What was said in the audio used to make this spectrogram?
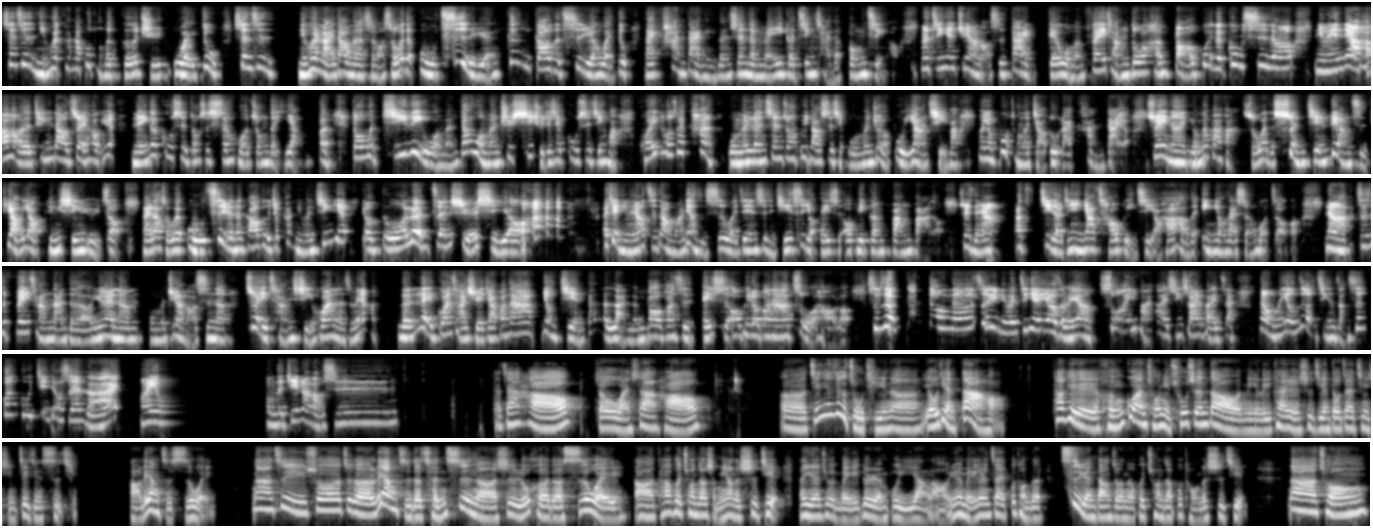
甚至你会看到不同的格局、纬度，甚至。你会来到呢什么所谓的五次元更高的次元纬度来看待你人生的每一个精彩的风景哦。那今天俊阳老师带给我们非常多很宝贵的故事哦，你们一定要好好的听到最后，因为每一个故事都是生活中的养分，都会激励我们。当我们去吸取这些故事精华，回头再看我们人生中遇到事情，我们就有不一样的启发，会用不同的角度来看待哦。所以呢，有没有办法所谓的瞬间？量子跳跃，平行宇宙，来到所谓五次元的高度，就看你们今天有多认真学习哦。而且你们要知道嘛，量子思维这件事情其实是有 SOP 跟方法的，所以怎样要记得今天要抄笔记哦，好好的应用在生活中哦。那这是非常难得哦，因为呢，我们居然老师呢最常喜欢的怎么样？人类观察学家帮大家用简单的懒人包方式，SOP 都帮大家做好了，是不是很感动呢？所以你们今天要怎么样？刷一排爱心，刷一排赞。那我们用热情的掌声、欢呼、尖叫声来欢迎我们的 Gina 老师。大家好，周五晚上好。呃，今天这个主题呢有点大哈。它可以横贯从你出生到你离开人世间，都在进行这件事情。好，量子思维。那至于说这个量子的层次呢，是如何的思维啊？它会创造什么样的世界？那原来就每一个人不一样了啊，因为每个人在不同的次元当中呢，会创造不同的世界。那从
